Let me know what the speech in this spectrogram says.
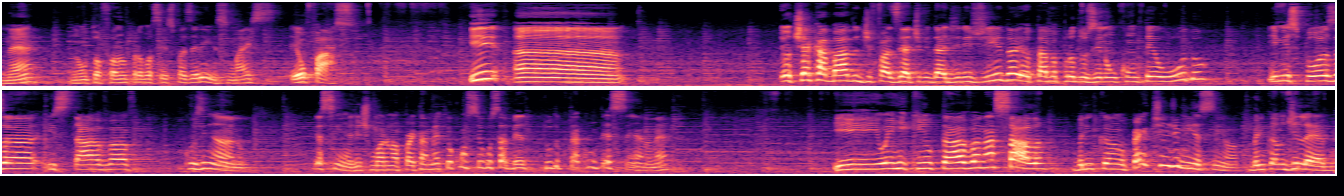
né? Não estou falando para vocês fazerem isso, mas eu faço. E uh, eu tinha acabado de fazer atividade dirigida, eu estava produzindo um conteúdo e minha esposa estava cozinhando. E assim, a gente mora no apartamento, eu consigo saber tudo que está acontecendo, né? E o Henriquinho estava na sala, brincando, pertinho de mim, assim, ó, brincando de Lego.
